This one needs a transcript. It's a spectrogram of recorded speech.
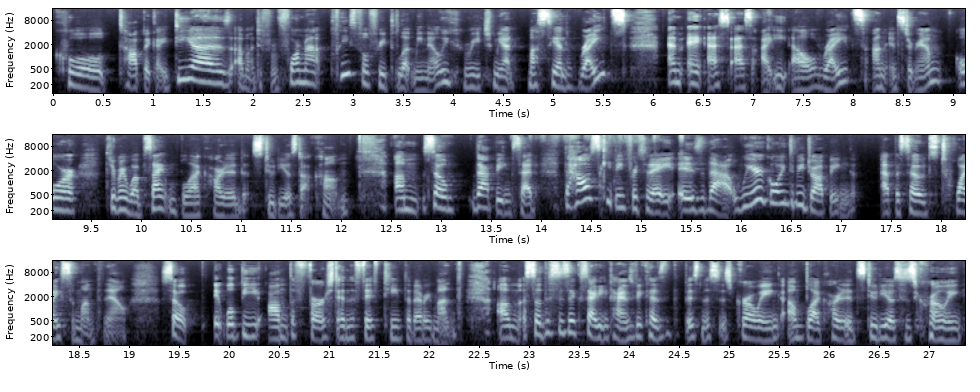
cool topic ideas, um, a different format, please feel free to let me know. You can reach me at Massiel Writes, M-A-S-S-I-E-L Writes on Instagram or through my website, blackheartedstudios.com. Um, so that being said, the housekeeping for today is that we're going to be dropping episodes twice a month now. So it will be on the 1st and the 15th of every month. Um, so this is exciting times because the business is growing. Um, Black Hearted Studios is growing.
